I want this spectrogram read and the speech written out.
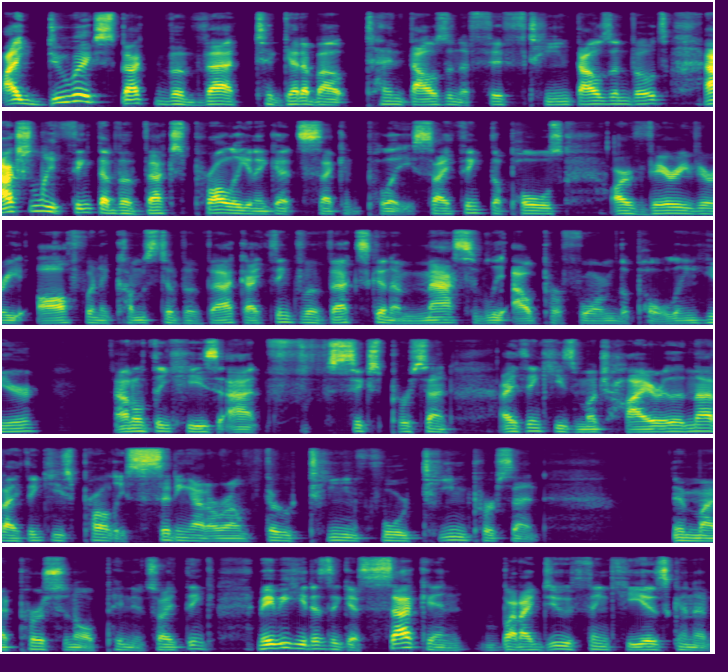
I do expect Vivek to get about 10,000 to 15,000 votes. I actually think that Vivek's probably going to get second place. I think the polls are very, very off when it comes to Vivek. I think Vivek's going to massively outperform the polling here. I don't think he's at 6%. I think he's much higher than that. I think he's probably sitting at around 13, 14% in my personal opinion. So I think maybe he doesn't get second, but I do think he is going to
